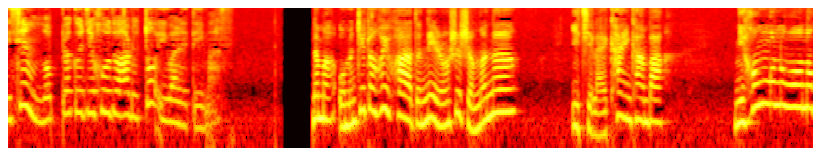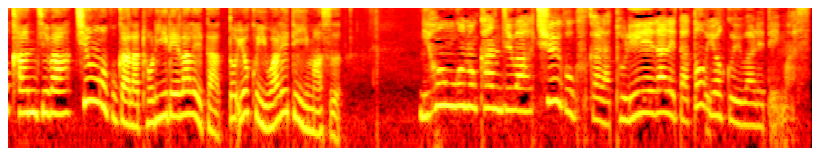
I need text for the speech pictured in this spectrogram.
2600字ほどあると言われています。那么我们这段绘画的内容是什么呢？一起来看一看吧。日本語の漢字は中国から取り入れられたとよく言われています。日本語の漢字は中国から取り入れられたとよく言われています。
